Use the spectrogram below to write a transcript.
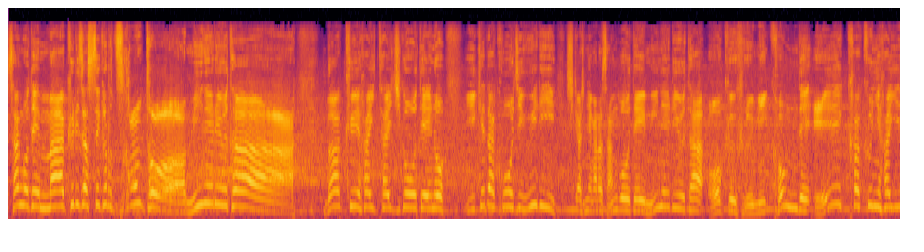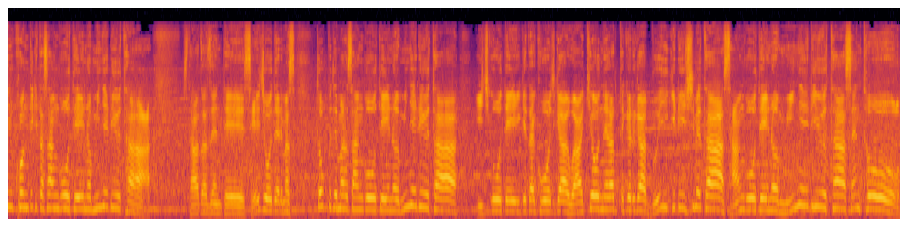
3号艇まくり出してくるズコンとミネリュータバックへ入った1号艇の池田浩二ウィリー。しかしながら3号艇ミネリュータ奥踏み込んで鋭角に入り込んできた3号艇のミネリュータ。スターター前提正常であります。トップで丸3号艇のミネリュータ1号艇池田浩二が脇を狙ってくるが V 切り締めた。3号艇のミネリュータ先頭。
